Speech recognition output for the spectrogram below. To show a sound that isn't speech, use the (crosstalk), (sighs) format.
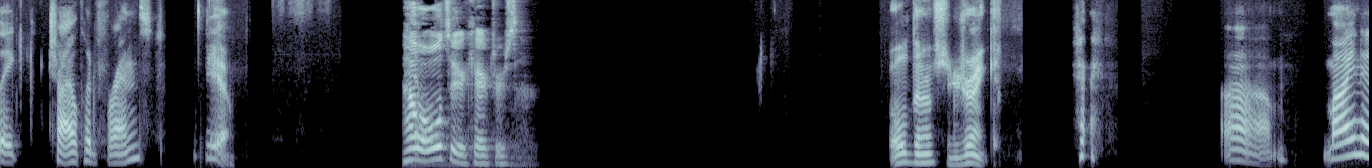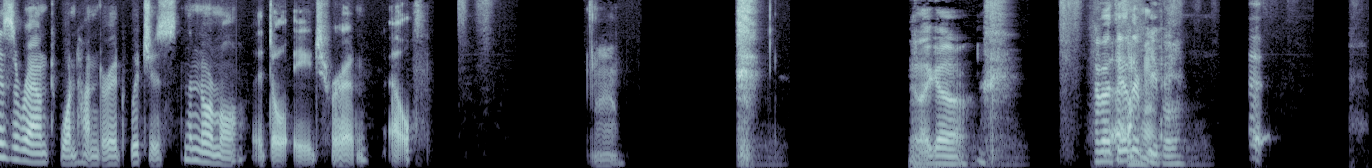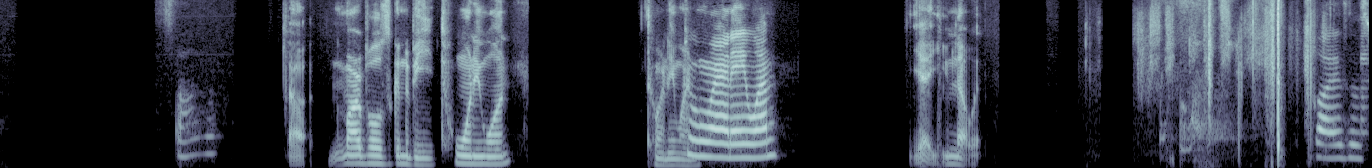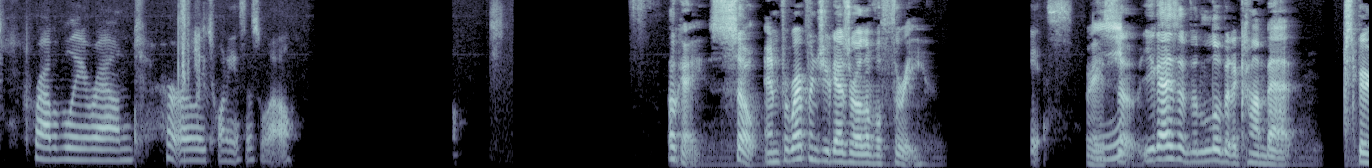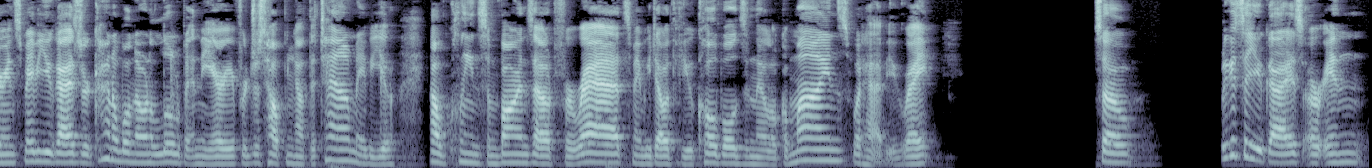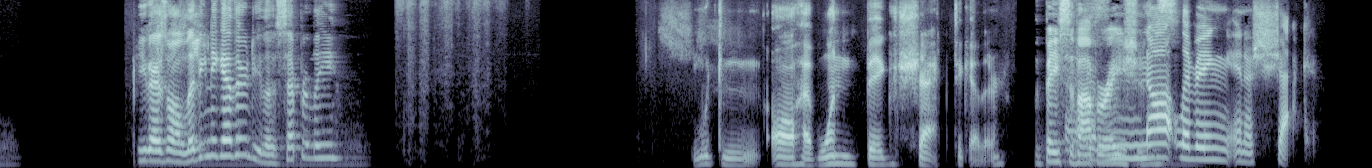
like childhood friends. Yeah. How old are your characters? Old enough to drink. (laughs) Um, mine is around 100, which is the normal adult age for an elf. Wow. You're like, oh. How about the other Uh-huh. people? Uh, Marble's gonna be 21. 21. 21. Yeah, you know it. Liza's probably around her early 20s as well. Okay, so, and for reference, you guys are all level 3. Yes. Okay, so you guys have a little bit of combat experience. Maybe you guys are kind of well known a little bit in the area for just helping out the town. Maybe you help clean some barns out for rats. Maybe dealt with a few kobolds in their local mines, what have you, right? So we could say you guys are in. You guys all living together? Do you live separately? We can all have one big shack together. The base of operations. Not living in a shack.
